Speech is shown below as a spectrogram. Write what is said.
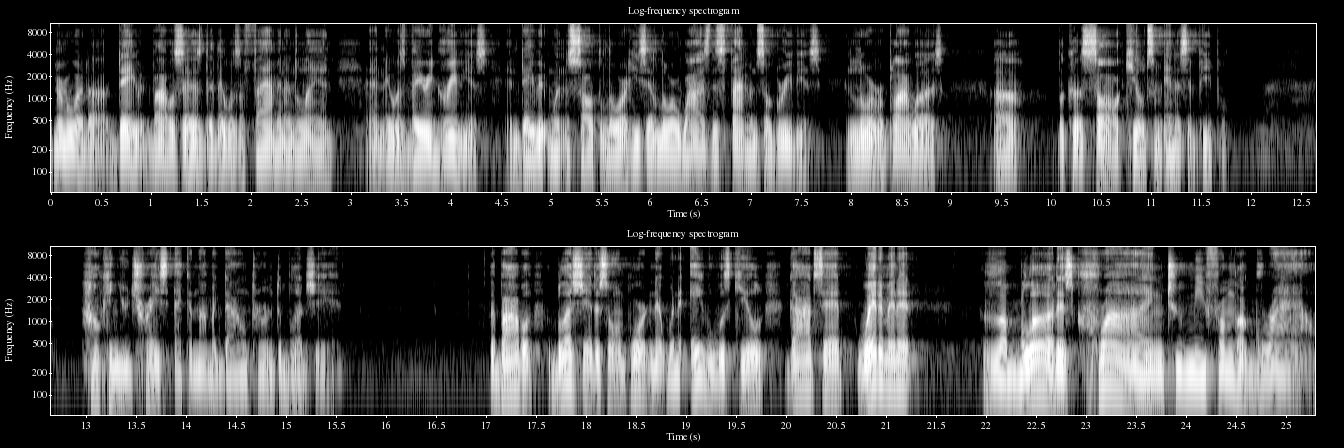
remember what uh, David Bible says that there was a famine in the land and it was very grievous. And David went and sought the Lord. He said, "Lord, why is this famine so grievous?" And the Lord reply was, uh, "Because Saul killed some innocent people." How can you trace economic downturn to bloodshed? The Bible, bloodshed is so important that when Abel was killed, God said, wait a minute, the blood is crying to me from the ground.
